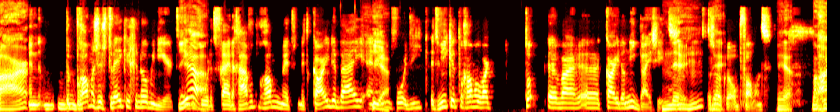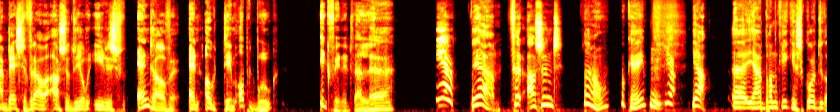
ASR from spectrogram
Maar En Bram is dus twee keer genomineerd. Eén Ja. voor het vrijdagavondprogramma met, met Kai erbij. En Ja. één voor het, week- het weekendprogramma waar, to- eh, waar eh, Kai dan niet bij zit. Nee. Mhm. Dat is ook wel opvallend. Ja. Maar, beste vrouwen, Astrid de Jong, Iris Endhoven en ook Tim Oppenbroek. Ik vind het wel, eh, ja, ja, verrassend. nou, oké. Ja. Ja. Eh, ja, Bram Krikker scoort natuurlijk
